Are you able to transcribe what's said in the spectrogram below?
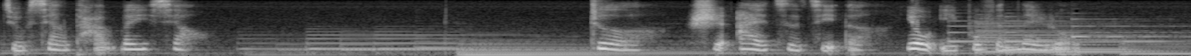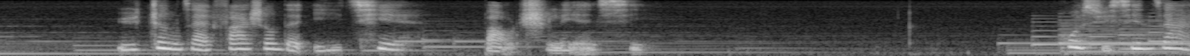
就向他微笑。这是爱自己的又一部分内容。与正在发生的一切保持联系。或许现在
